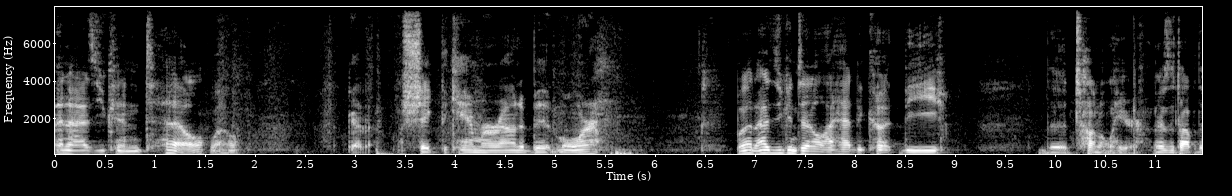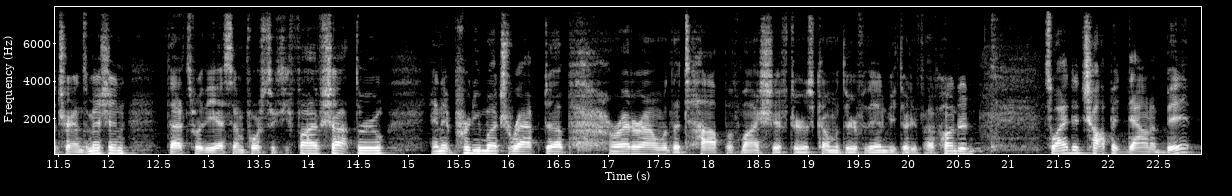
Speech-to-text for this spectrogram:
And as you can tell, well, gotta shake the camera around a bit more. But as you can tell, I had to cut the the tunnel here. There's the top of the transmission. That's where the SM465 shot through. And it pretty much wrapped up right around where the top of my shifter is coming through for the NV3500. So I had to chop it down a bit.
